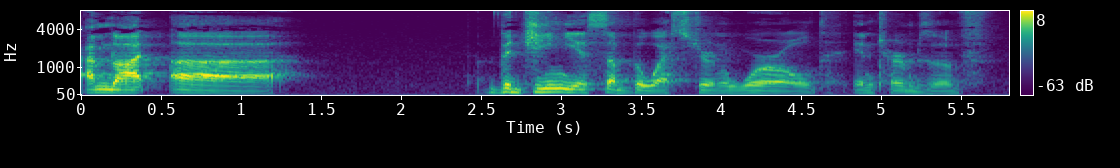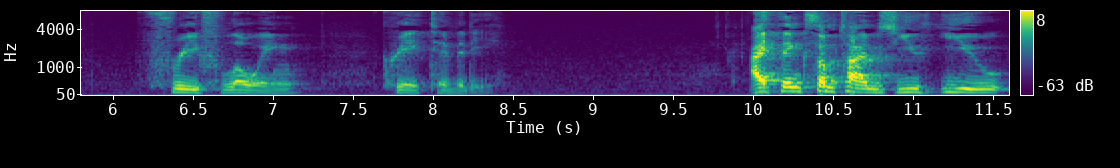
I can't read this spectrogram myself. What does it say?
I'm not uh, the genius of the Western world in terms of free flowing creativity. I think sometimes you you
